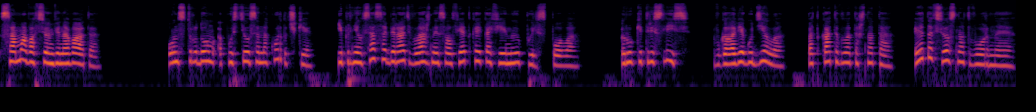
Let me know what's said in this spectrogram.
Сама во всем виновата!» Он с трудом опустился на корточки и принялся собирать влажной салфеткой кофейную пыль с пола. Руки тряслись, в голове гудело, подкатывала тошнота. Это все снотворное.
